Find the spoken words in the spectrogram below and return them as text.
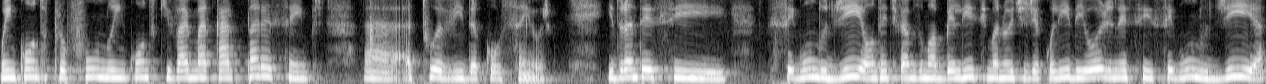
um encontro profundo, um encontro que vai marcar para sempre a, a tua vida com o Senhor. E durante esse segundo dia, ontem tivemos uma belíssima noite de acolhida e hoje, nesse segundo dia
